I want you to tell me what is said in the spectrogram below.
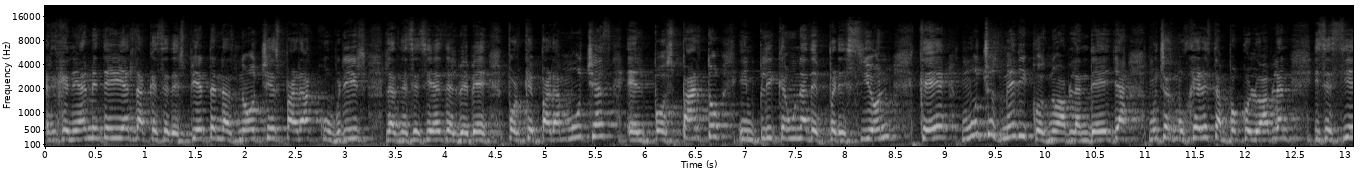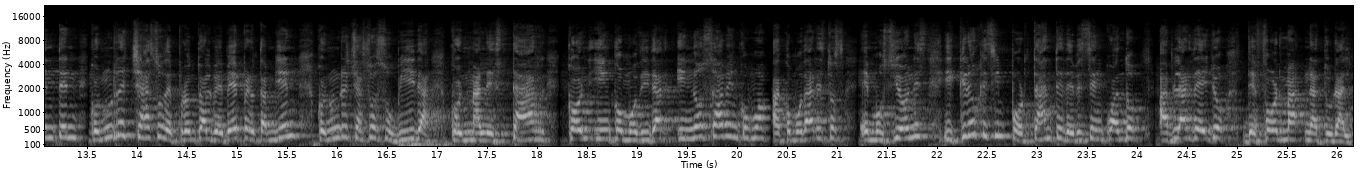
eh, generalmente ella es la que se despierta en las noches para cubrir las necesidades del bebé, porque para muchas el posparto implica una depresión que muchos médicos no hablan de ella, muchas mujeres tampoco lo hablan y se sienten con un rechazo de pronto al bebé, pero también con un rechazo a su vida, con malestar, con incomodidad y no saben cómo acomodar estas emociones y creo que es importante de vez en cuando hablar de ello de forma natural.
